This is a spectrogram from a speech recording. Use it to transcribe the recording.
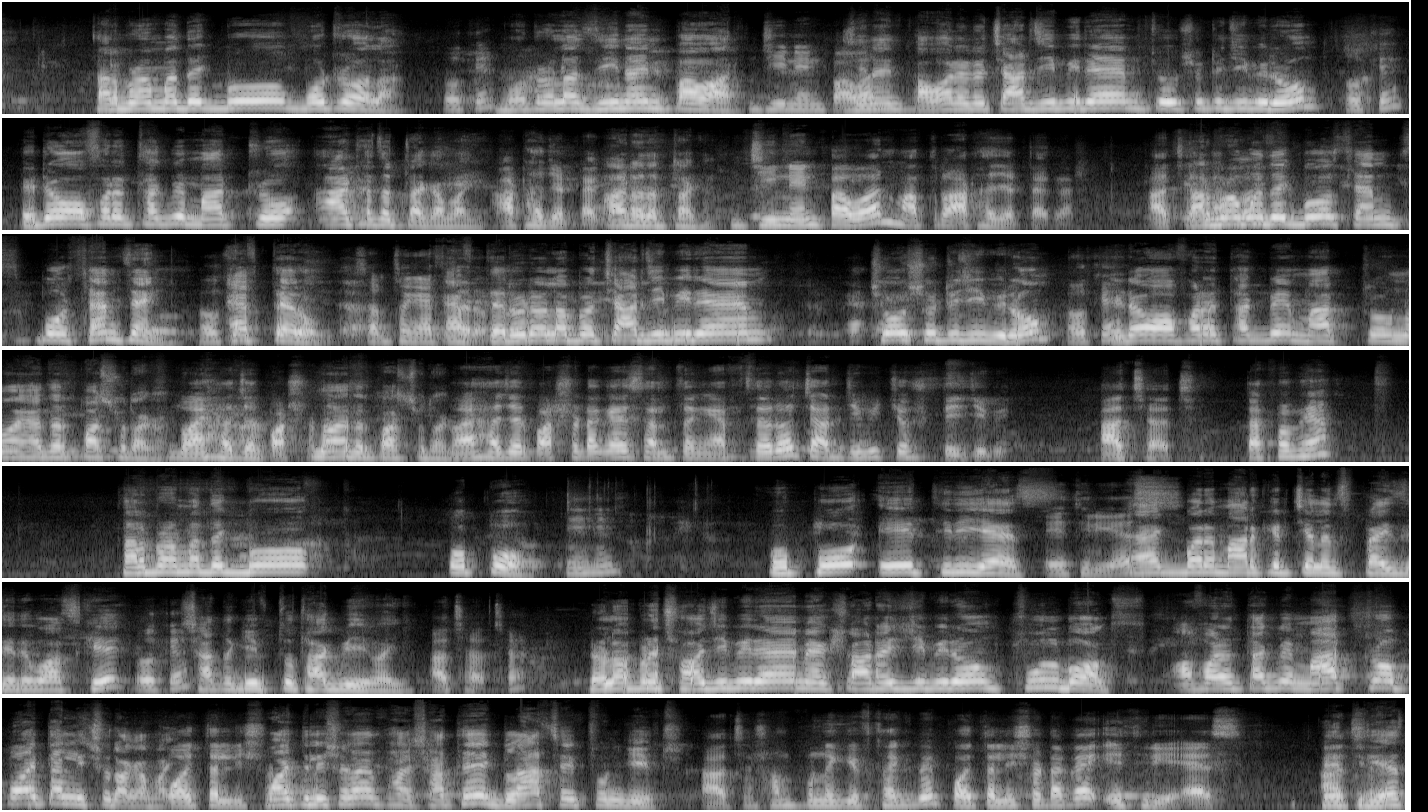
তারপর আমরা দেখব Motorola okay Motorola G nine power G nine G power nine power এটা চার জিবি র্যাম চৌষট্টি জিবি রোম ওকে এটাও অফারে থাকবে মাত্র আট হাজার টাকা ভাই। আট হাজার টাকা। আট হাজার টাকা। জি নাইন পাওয়ার মাত্র আট হাজার টাকা। আচ্ছা তারপর আমরা দেখব স্যামসাং এফ তেরো স্যামসাং এফ এফ তেরোটা হলো আপনার চার জিবি র্যাম চৌষট্টি জিবি রোম. এটাও অফারে থাকবে মাত্র নয় হাজার পাঁচশো টাকা। নয় হাজার পাঁচশো নয় হাজার পাঁচশো টাকা। নয় হাজার পাঁচশো টাকায় স্যামসাং অ্যাপ তেরো চার জিবি চৌষট্টি জিবি আচ্ছা আচ্ছা। তারপর ভাইয়া? তারপর আমরা দেখব হুম Oppo A three S A3s একবারে মার্কেট চ্যালেঞ্জ প্রাইস দিয়ে দেবো আজকে. সাথে গিফট তো থাকবেই ভাই। আচ্ছা আচ্ছা। এটা হলো আপনার ছয় জিবি র্যাম একশো আঠাশ জিবি রোম ফুল বক্স অফারে থাকবে মাত্র পঁয়তাল্লিশশো টাকা ভাই। পঁয়তাল্লিশশো পঁয়তাল্লিশশো টাকা সাথে গ্লাস হেডফোন গিফট আচ্ছা সম্পূর্ণ গিফট থাকবে পঁয়তাল্লিশশো টাকায় এ থ্রি এস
